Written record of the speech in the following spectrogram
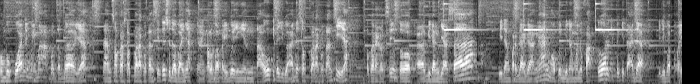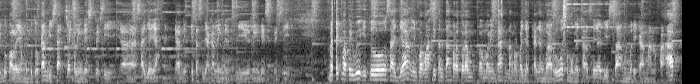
pembukuan yang memang akuntabel ya. Dan software-software akuntansi itu sudah banyak. Dan kalau Bapak Ibu ingin tahu kita juga ada software akuntansi ya. Software akuntansi untuk uh, bidang jasa bidang perdagangan maupun bidang manufaktur itu kita ada. Jadi Bapak Ibu kalau yang membutuhkan bisa cek link deskripsi uh, saja ya. Karena kita sediakan link di link deskripsi. Baik Bapak Ibu itu saja informasi tentang peraturan pemerintah tentang perpajakan yang baru. Semoga hasilnya bisa memberikan manfaat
